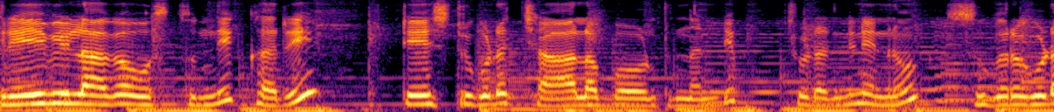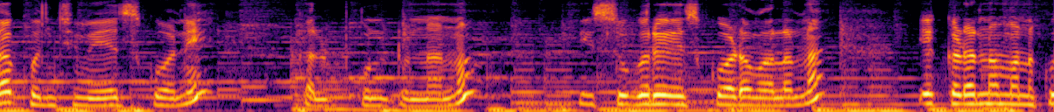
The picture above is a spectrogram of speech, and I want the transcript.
గ్రేవీ లాగా వస్తుంది కర్రీ టేస్ట్ కూడా చాలా బాగుంటుందండి. చూడండి నేను షుగర్ కూడా కొంచెం వేసుకొని కలుపుకుంటున్నాను. ఈ షుగర్ వేసుకోవడం వలన ఎక్కడన్నా మనకు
